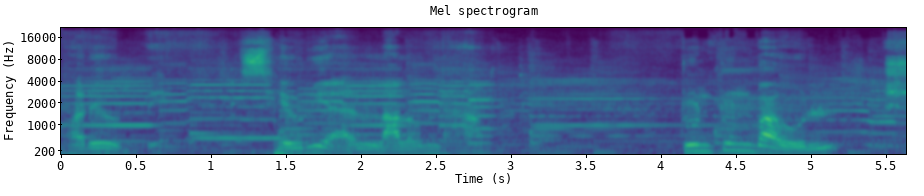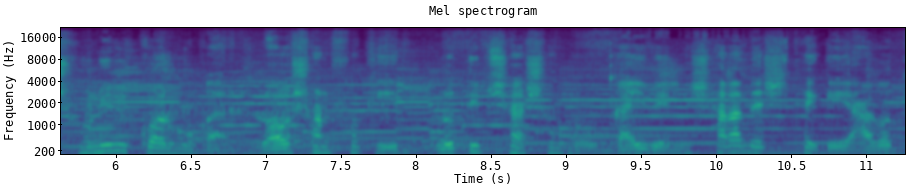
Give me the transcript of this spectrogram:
ভরে উঠবে সেউরিয়ার লালন ধাম। টুনটুন বাউল, সুনীল কর্মকার, রওশন ফকির, লতিফ শাহ সহ গাইবেন সারা দেশ থেকে আগত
